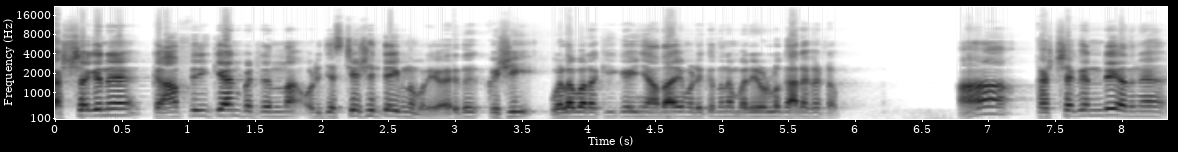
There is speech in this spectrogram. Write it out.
കർഷകന് കാത്തിരിക്കാൻ പറ്റുന്ന ഒരു ജസ്റ്റേഷൻ ടൈം എന്ന് പറയും. അതായത് കൃഷി വിളവിറക്കി കഴിഞ്ഞ് ആദായം എടുക്കുന്നതിന് വരെയുള്ള കാലഘട്ടം. ആ കർഷകന്റെ അതിന്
